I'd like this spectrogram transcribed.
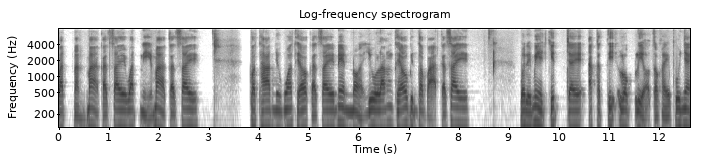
วัดนั่นมากกับใส่วัดนี่มากกับใส่ประธานอยู่หัวแถวกับใส่เน่นหน่อย อยู่หลังแถวบิณฑบาตกับใส่บ่ได้มีจิตใจอคติลบเหลี่ยวต้องให้ผู้ใหญ่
